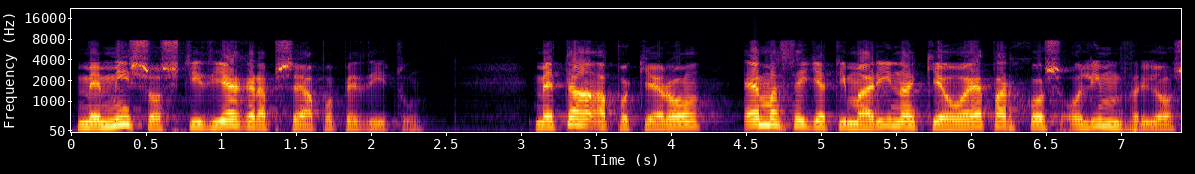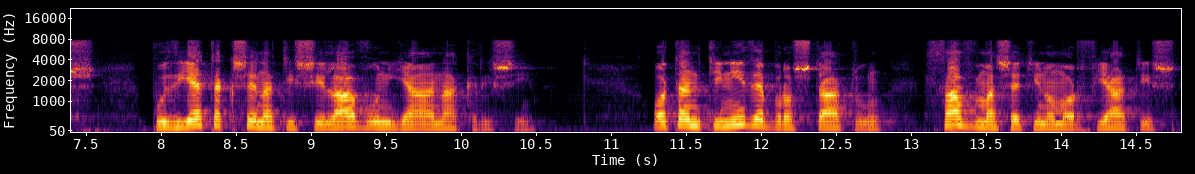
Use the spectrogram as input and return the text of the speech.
με μίσος τη διέγραψε από παιδί του. Μετά από καιρό έμαθε για τη Μαρίνα και ο έπαρχος Ολύμβριος που διέταξε να τη συλλάβουν για ανάκριση. Όταν την είδε μπροστά του, θαύμασε την ομορφιά της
